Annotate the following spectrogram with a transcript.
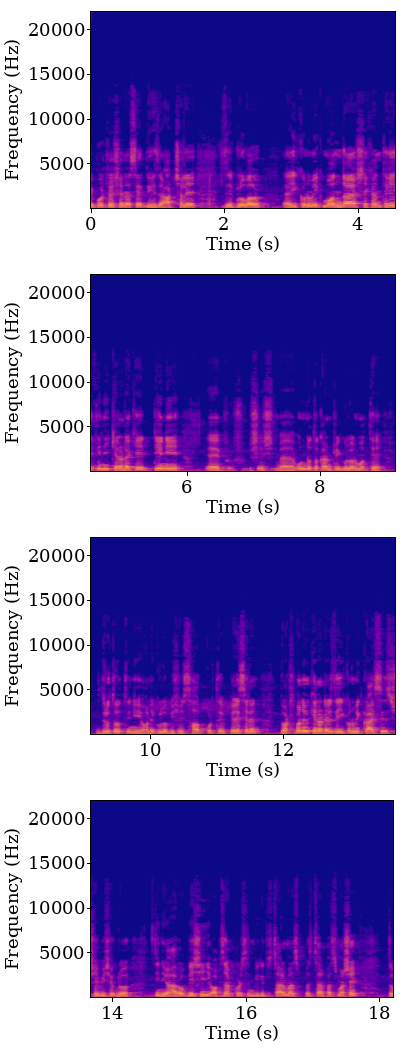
রিপোর্টেশন আছে। দুই হাজার আট সালে যে গ্লোবাল ইকোনমিক মন্দা, সেখান থেকে তিনি কানাডাকে টেনে উন্নত কান্ট্রিগুলোর মধ্যে দ্রুত তিনি অনেকগুলো বিষয় সলভ করতে পেরেছিলেন। বর্তমানে কানাডার যে ইকোনমিক ক্রাইসিস সে বিষয়গুলো তিনি আরও বেশি অবজার্ভ করেছেন বিগত চার মাস, চার পাঁচ মাসে। তো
